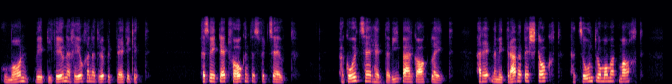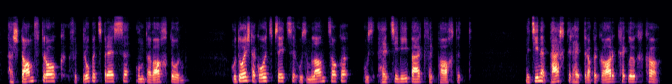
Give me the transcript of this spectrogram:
und morgen wird in vielen Kirchen darüber predigt. Es wird dort Folgendes erzählt. Ein Gutsherr hat den Weinberg angelegt. Er hat ihn mit Reben bestockt, einen Zaun drumherum gemacht, einen Stampftrog für die Trauben zu pressen und einen Wachturm. Und da ist der Gutsbesitzer aus dem Land gezogen und hat seinen Weinberg verpachtet. Mit seinen Pächtern hat er aber gar kein Glück gehabt.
